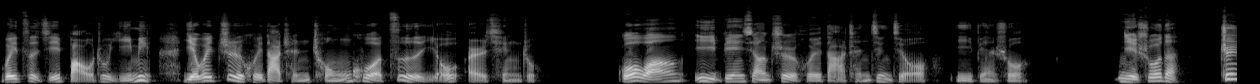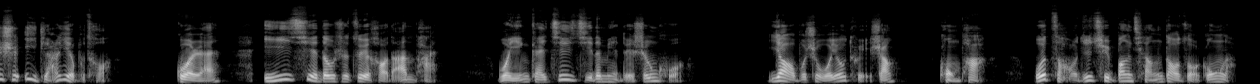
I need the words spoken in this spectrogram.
为自己保住一命，也为智慧大臣重获自由而庆祝。国王一边向智慧大臣敬酒，一边说：“你说的真是一点也不错，果然一切都是最好的安排。我应该积极的面对生活。要不是我有腿伤，恐怕我早就去帮强盗做工了。”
